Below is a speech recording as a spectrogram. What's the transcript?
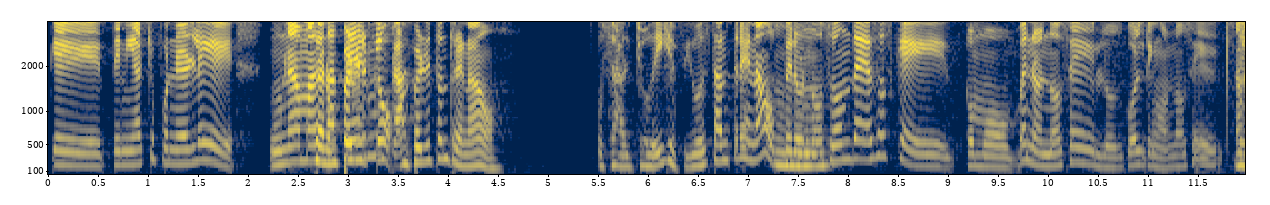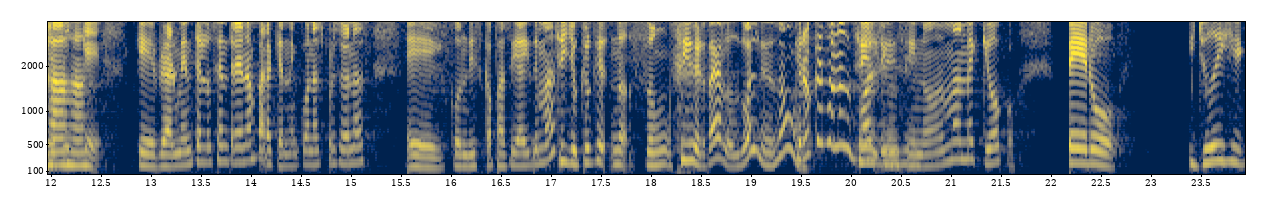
que tenía que ponerle una O manta sea, era un perrito, térmica. un perrito entrenado. O sea, yo dije, fijo, está entrenado, pero no son de esos que, como, bueno, no sé, los Golden o no sé, de Ajá, esos ajá. que, que realmente los entrenan para que anden con las personas eh, con discapacidad y demás. Sí, yo creo que no, son, sí, ¿verdad? Los Golden son. Creo que son los Sí, Golden, sí, sí. si no más me equivoco. Pero, y yo dije,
